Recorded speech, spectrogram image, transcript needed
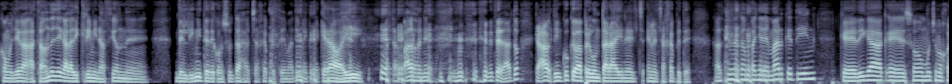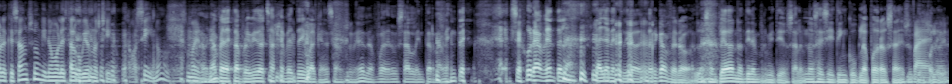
cómo llega, hasta dónde llega la discriminación del límite de consultas a ChatGPT, Mati. Me, me, he quedado ahí atrapado en, e, en, este dato. Claro, Tim Cook que va a preguntar ahí en el, en el ChatGPT. Hazme una campaña de marketing que diga que son mucho mejores que Samsung y no molesta al gobierno chino. Algo así, ¿no? Es menos, ¿no? está prohibido ChatGPT igual que en Samsung. ¿eh? No pueden usarla internamente. Seguramente la, hayan estudiado de cerca, pero los empleados no tienen permitido usarla. No sé si Tim Cook la podrá usar en su tiempo libre.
